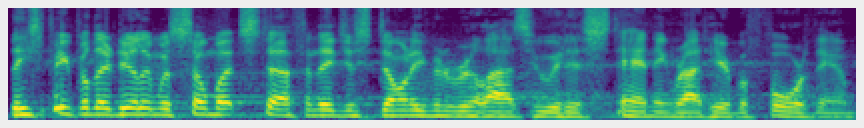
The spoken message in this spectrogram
these people, they're dealing with so much stuff and they just don't even realize who it is standing right here before them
